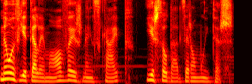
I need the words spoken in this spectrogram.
Não havia telemóveis nem Skype, e as saudades eram muitas.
